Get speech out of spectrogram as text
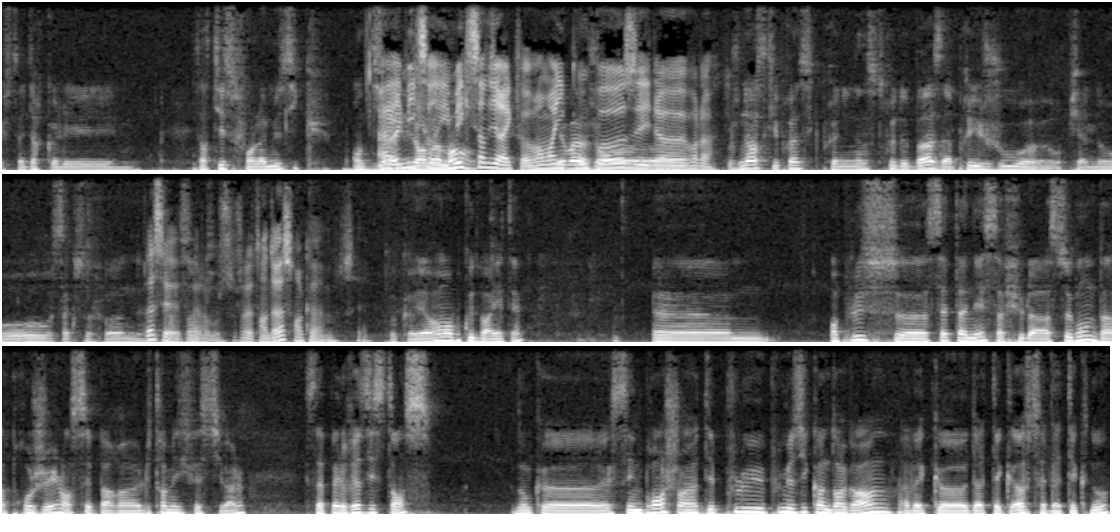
c'est-à-dire que les, les artistes font la musique en direct. Ah, ils mixent, genre ils mixent en direct, quoi. vraiment Et ils voilà, composent genre, et euh, le- voilà. En général, ce qu'ils prennent, c'est qu'ils prennent une instru de base, et après ils jouent euh, au piano, au saxophone. Ouais, par ça, va être intéressant quand même. Donc euh, il y a vraiment beaucoup de variétés. En plus, cette année, ça fut la seconde d'un projet lancé par l'Ultra Music Festival qui s'appelle Résistance. Donc euh, c'est une branche orientée plus, plus musique underground avec euh, de la tech house et de la techno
